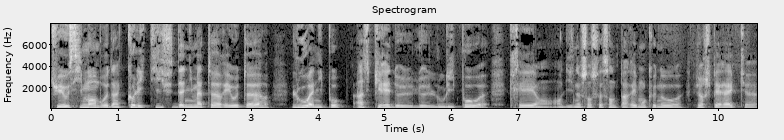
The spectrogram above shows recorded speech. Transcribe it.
Tu es aussi membre d'un collectif d'animateurs et auteurs, Lou Anipo, inspiré de, le Loulipo euh, créé en, 1960 par Raymond Queneau, euh, Georges Perec, euh,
